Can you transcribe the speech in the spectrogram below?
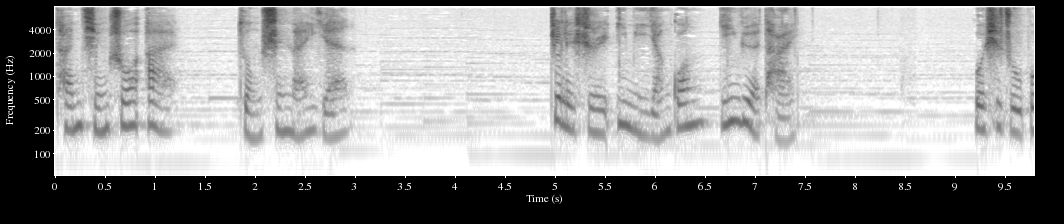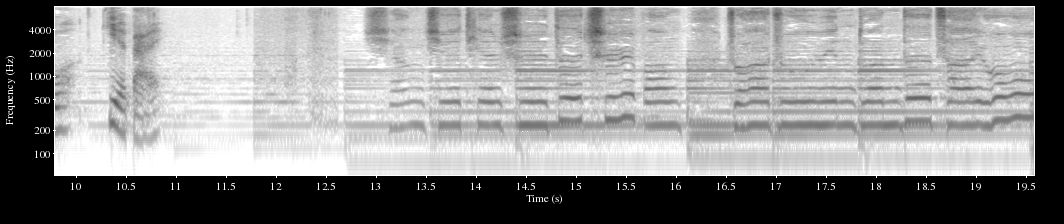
谈情说爱。总是难言。这里是《一米阳光音乐台》，我是主播叶白。想借天使的翅膀，抓住云端的彩虹，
